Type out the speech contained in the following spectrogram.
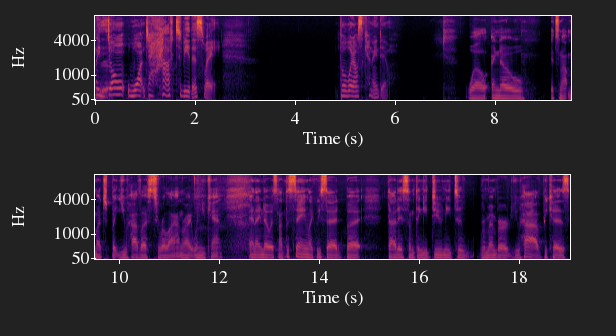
I yeah. don't want to have to be this way. But what else can I do? Well, I know it's not much, but you have us to rely on, right? When you can. And I know it's not the same, like we said, but that is something you do need to remember you have because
